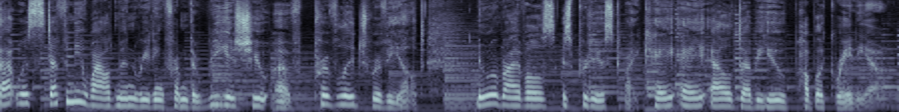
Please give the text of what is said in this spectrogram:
That was Stephanie Wildman reading from the reissue of Privilege Revealed. New Arrivals is produced by KALW Public Radio.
